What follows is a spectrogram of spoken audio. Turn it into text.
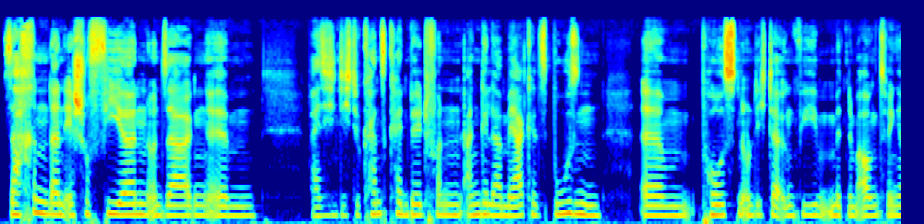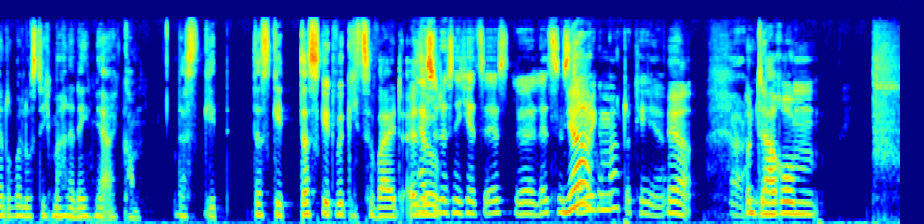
Sachen dann echauffieren und sagen, ähm, weiß ich nicht, du kannst kein Bild von Angela Merkels Busen ähm, posten und dich da irgendwie mit einem Augenzwinkern drüber lustig machen. Da denke ich mir, komm, das geht, das geht, das geht wirklich zu weit. Also, hast du das nicht jetzt erst äh, letzten Ja. Story gemacht? Okay, ja. Ja. Ach, und ja. darum, pff,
